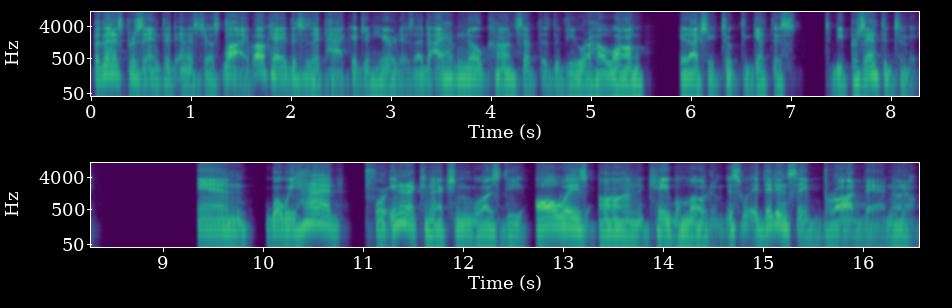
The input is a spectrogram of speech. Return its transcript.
But then it's presented and it's just live. Okay, this is a package and here it is. I, I have no concept as the viewer how long it actually took to get this to be presented to me. And what we had for internet connection was the always on cable modem. This they didn't say broadband. No, no.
